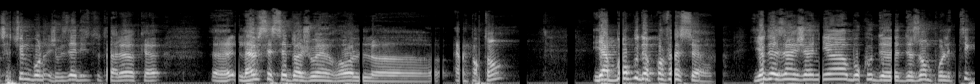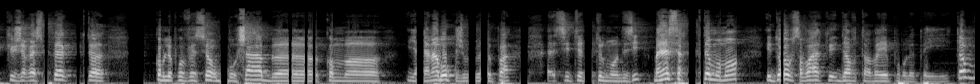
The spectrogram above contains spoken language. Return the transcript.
c'est une bonne. Je vous ai dit tout à l'heure que euh, la FCC doit jouer un rôle euh, important. Il y a beaucoup de professeurs, il y a des ingénieurs, beaucoup de, hommes politiques que je respecte, comme le professeur Bouchab, euh, comme euh, il y en a beaucoup, je ne veux pas euh, citer tout le monde ici. Mais à un certain moment, ils doivent savoir qu'ils doivent travailler pour le pays. Comme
